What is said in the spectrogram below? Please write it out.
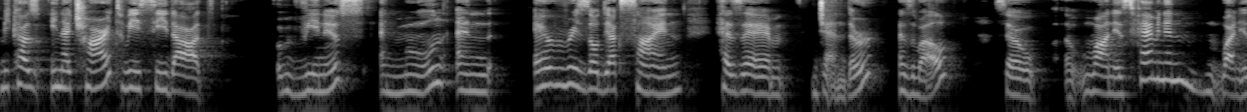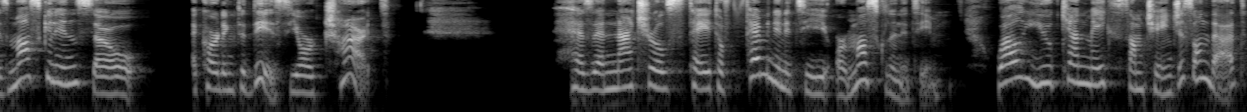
because in a chart, we see that Venus and moon and every zodiac sign has a gender as well. So uh, one is feminine, one is masculine. So according to this, your chart has a natural state of femininity or masculinity. Well, you can make some changes on that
